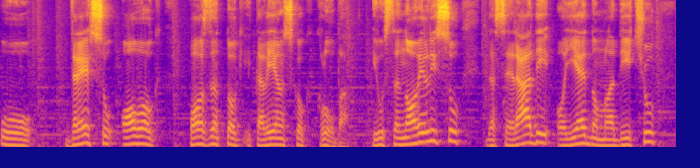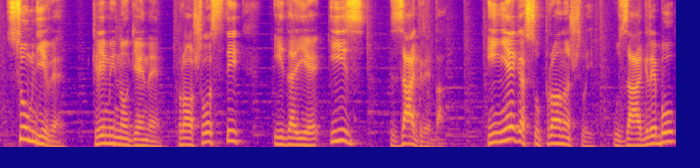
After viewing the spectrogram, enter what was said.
u dresu ovog poznatog italijanskog kluba i ustanovili su da se radi o jednom mladiću sumnjive kriminogene prošlosti i da je iz Zagreba. I njega su pronašli u Zagrebu,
